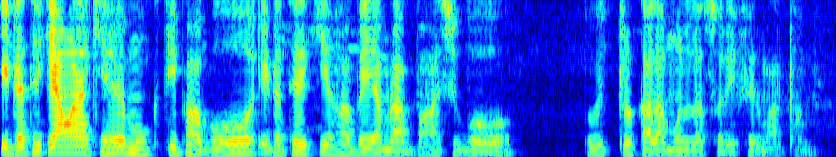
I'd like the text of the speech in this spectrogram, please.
এটা থেকে আমরা কীভাবে মুক্তি পাবো? এটা থেকে কীভাবে আমরা বাঁচবো? পবিত্র কালামুল্লাহ শরীফের মাধ্যমে।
